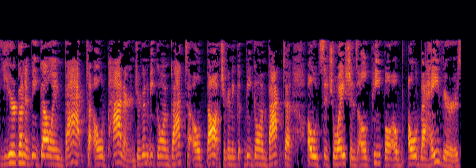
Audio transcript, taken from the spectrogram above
you're going to be going back to old patterns. You're going to be going back to old thoughts. You're going to be going back to old situations, old people, old, old behaviors,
